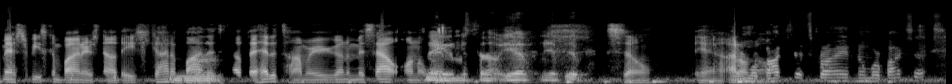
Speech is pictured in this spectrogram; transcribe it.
masterpiece combiners nowadays. You got to buy that Mm. stuff ahead of time, or you're gonna miss out on a They're gonna win. miss out. Yep, yep, yep. So yeah, I no don't know. more box sets, Brian. No more box sets.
